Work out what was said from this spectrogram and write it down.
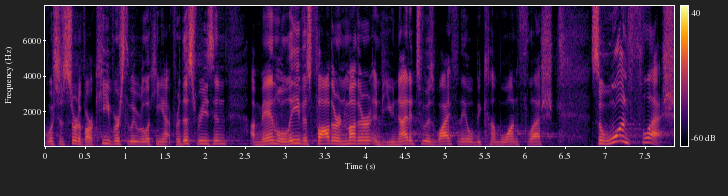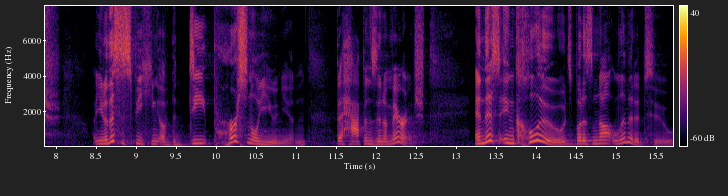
which is sort of our key verse that we were looking at for this reason a man will leave his father and mother and be united to his wife, and they will become one flesh. So, one flesh, you know, this is speaking of the deep personal union that happens in a marriage. And this includes, but is not limited to,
